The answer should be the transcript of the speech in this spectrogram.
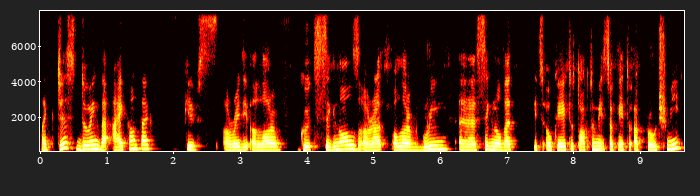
Like just doing the eye contact gives already a lot of good signals or a, lot of green uh, signal that it's okay to talk to me it's okay to approach me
